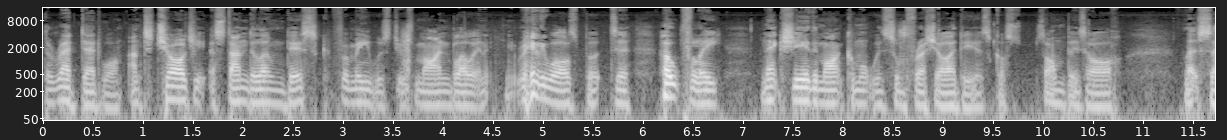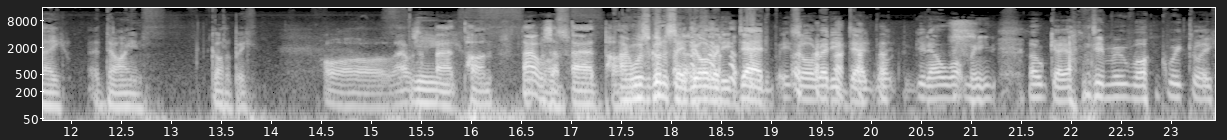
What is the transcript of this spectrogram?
the Red Dead one, and to charge it a standalone disc for me was just mind blowing. It really was. But uh, hopefully next year they might come up with some fresh ideas because zombies are, let's say, a dying. Gotta be. Oh, that was Yeah. a bad pun. That was, was. a bad pun. I was going to say they're already dead. but It's already dead. But you know what I mean. Okay, Andy, move on quickly.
